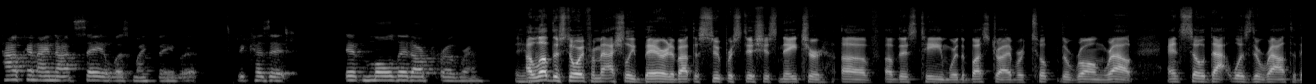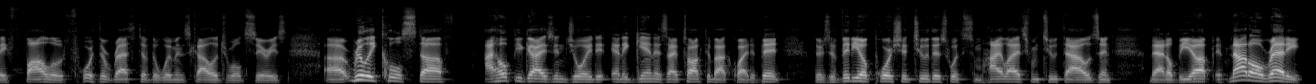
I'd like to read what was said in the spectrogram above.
how can i not say it was my favorite? Because it it molded our program I love the story from Ashli Barrett about the superstitious nature of, of this team where the bus driver took the wrong route. And so that was the route that they followed for the rest of the Women's College World Series. Uh, really cool stuff. I hope you guys enjoyed it. And again, as I've talked about quite a bit, there's a video portion to this with some highlights from 2000 that'll be up, if not already,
